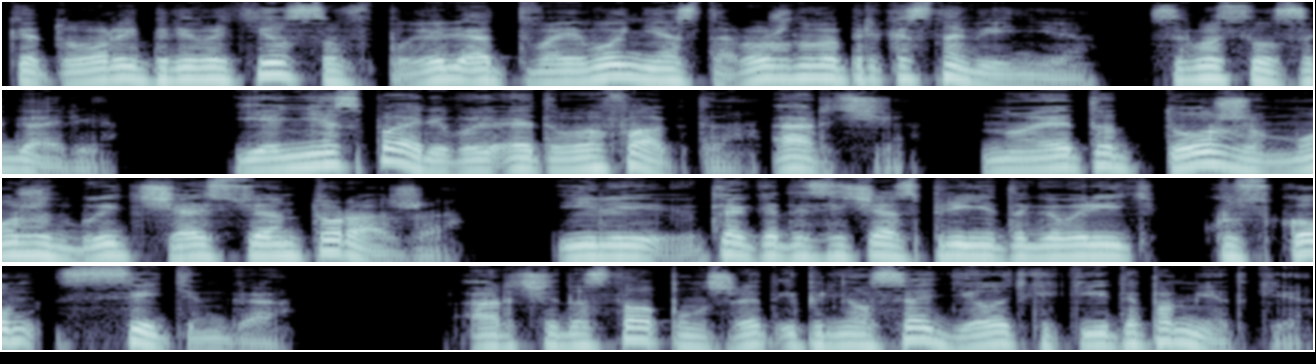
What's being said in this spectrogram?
который превратился в пыль от твоего неосторожного прикосновения», — согласился Гарри. «Я не оспариваю этого факта, Арчи, но это тоже может быть частью антуража. Или, как это сейчас принято говорить, куском сеттинга». Арчи достал планшет и принялся делать какие-то пометки,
